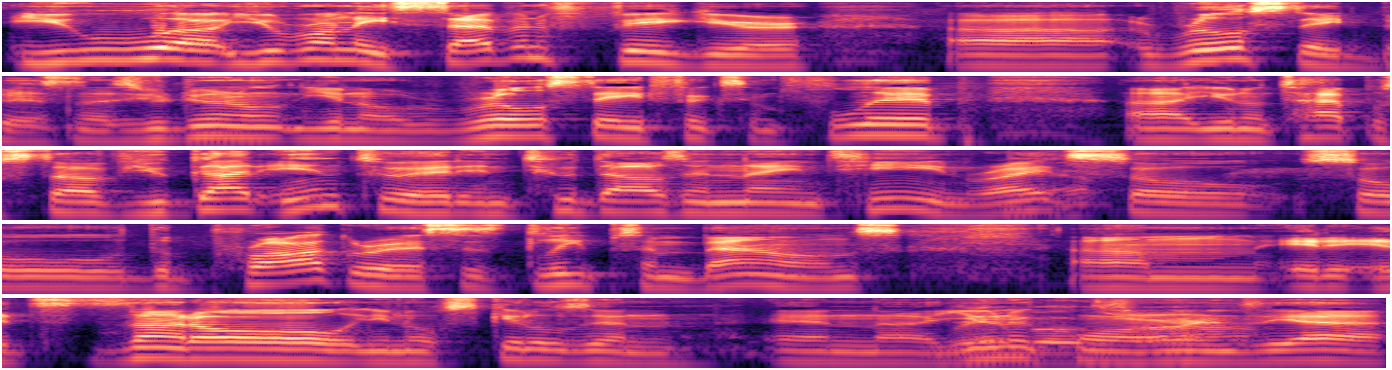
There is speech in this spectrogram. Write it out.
you uh, you run a seven figure uh, real estate business. You're doing you know real estate fix and flip, uh, you know type of stuff. You got into it in 2019, right? Yep. So so the progress is leaps and bounds. Um, it, it's not all you know skittles and and uh, unicorns, yeah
